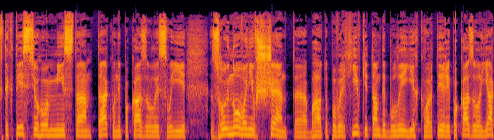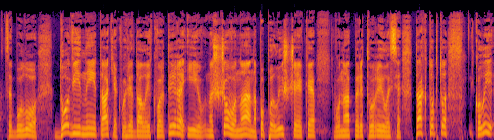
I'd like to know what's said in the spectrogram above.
втекти з цього міста. Так, вони показували свої зруйновані вщент е, багатоповерхівки, там, де були їх квартири, показували, як це було до війни, так як виглядала їх квартира, і на що вона на попелище, яке вона перетворилася. Так, тобто, коли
